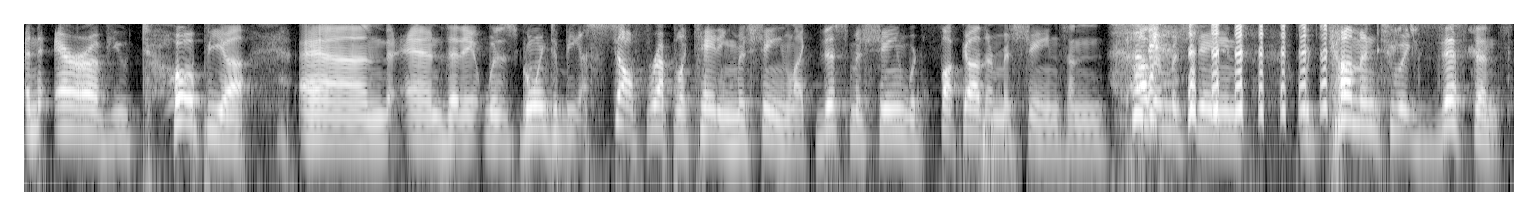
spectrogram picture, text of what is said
an era of utopia, and and that it was going to be a self-replicating machine. Like this machine would fuck other machines, and other machines would come into existence.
